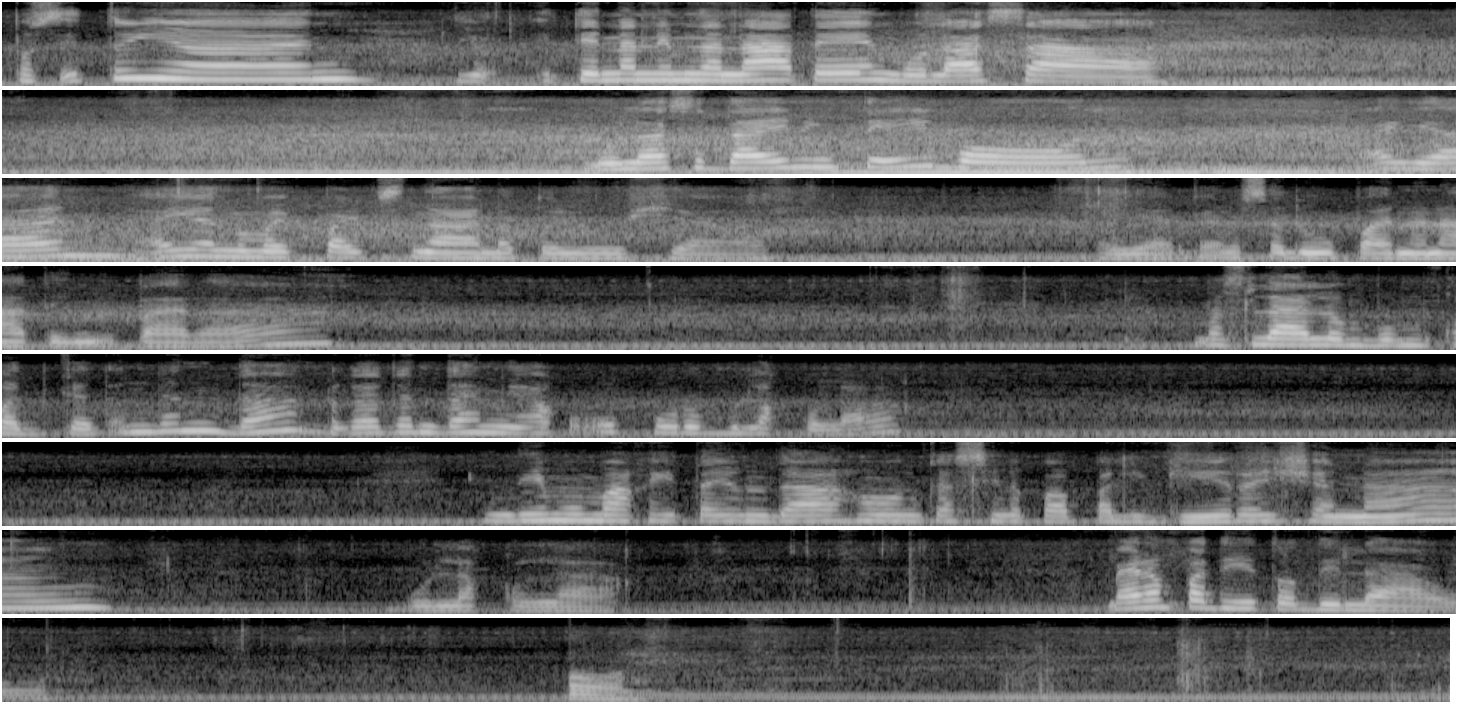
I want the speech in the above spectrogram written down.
Tapos ito yan. Itinanim na natin mula sa mula sa dining table. Ayan. Ayan, may parts na natuyo siya. Ayan, pero sa lupa na natin para mas lalong bumukadkad. Ang ganda. Nagagandahan nga ako. Oh, puro bulaklak. Hindi mo makita yung dahon kasi napapaligiran siya ng bulaklak. Meron pa dito dilaw. Oh.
